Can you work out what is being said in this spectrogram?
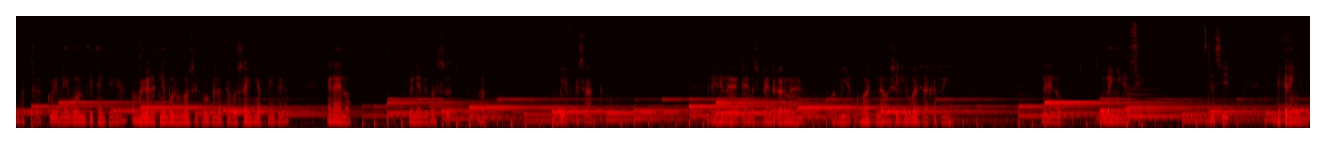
बट कोई नहीं वो उनकी थिंकिंग है और मैं गलत नहीं बोलूँगा उसे कि वो गलत है वो सही है अपनी जगह एंड आई नो मैंने भी बस मतलब बी के साथ रहना है टाइम स्पेंड करना है और बी एफ़ को हटना है, इसीलिए वो ऐसा कर रही है। नहीं नो वो नहीं है ऐसी, जैसी दिख रही है वो।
